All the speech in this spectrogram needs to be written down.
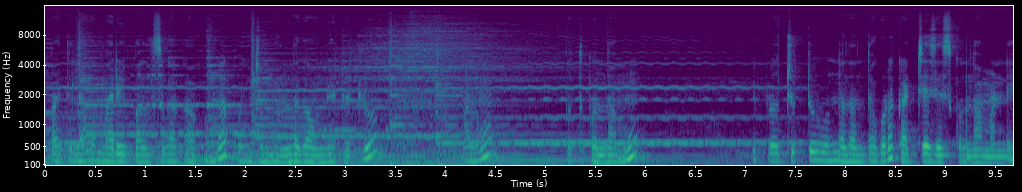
చపాతీలాగా మరీ పల్స్గా కాకుండా కొంచెం మందగా ఉండేటట్లు మనం ఒత్తుకుందాము ఇప్పుడు చుట్టూ ఉన్నదంతా కూడా కట్ చేసేసుకుందామండి.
